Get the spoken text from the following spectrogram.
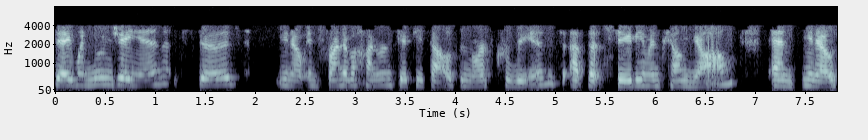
say when Moon Jae-in stood you know, in front of 150,000 North Koreans at that stadium in Pyongyang and, you know,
